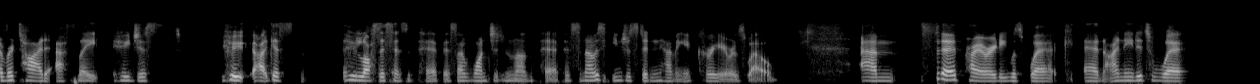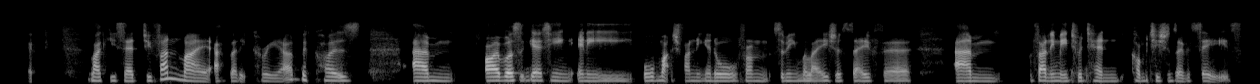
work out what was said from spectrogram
a retired athlete who just who I guess who lost a sense of purpose. I wanted another purpose, and I was interested in having a career as well. Um, third priority was work, and I needed to work, like you said, to fund my athletic career because um, I wasn't getting any or much funding at all from Swimming Malaysia, save for um, funding me to attend competitions overseas.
